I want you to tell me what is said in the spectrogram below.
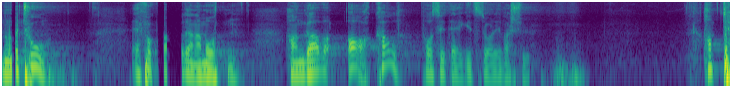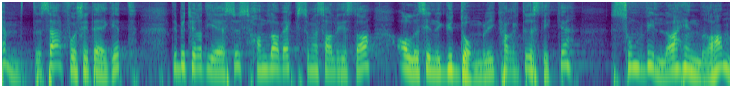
Nummer to er forklart på denne måten. Han gav avkall på sitt eget, det i vers 7. Han tømte seg for sitt eget. Det betyr at Jesus han la vekk som jeg sa litt i sted, alle sine guddommelige karakteristikker som ville ha hindra han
